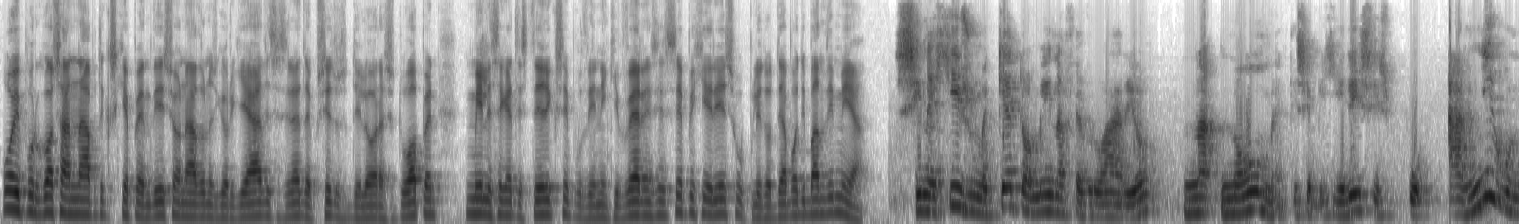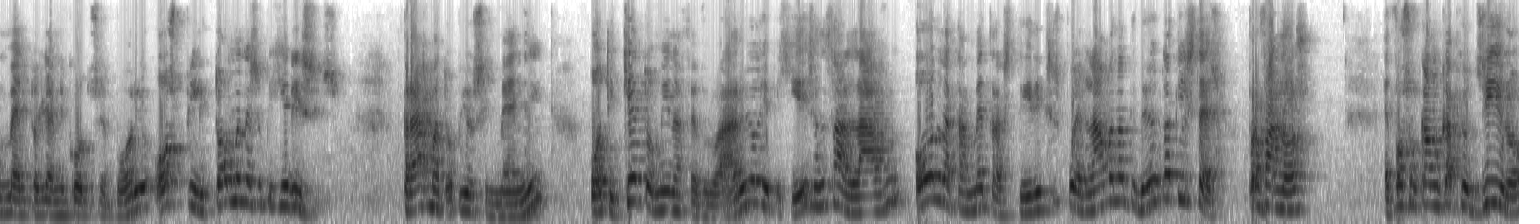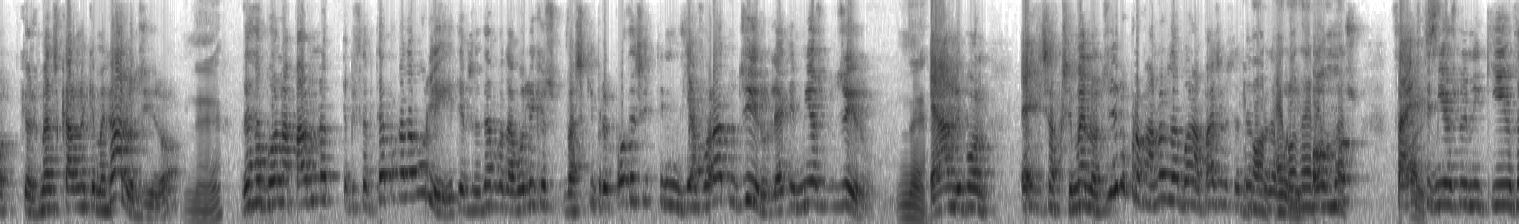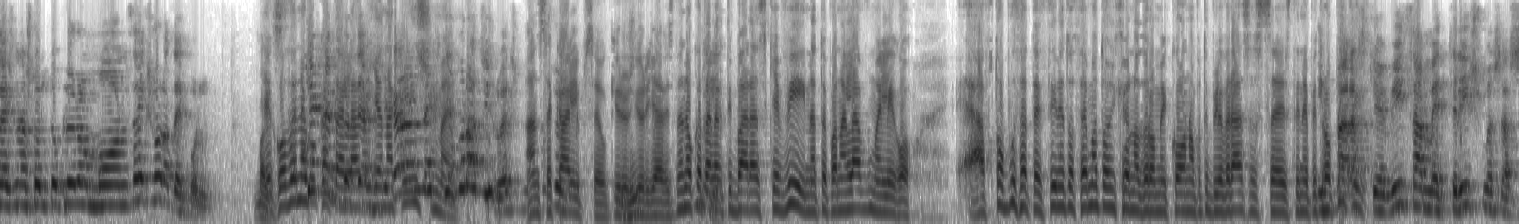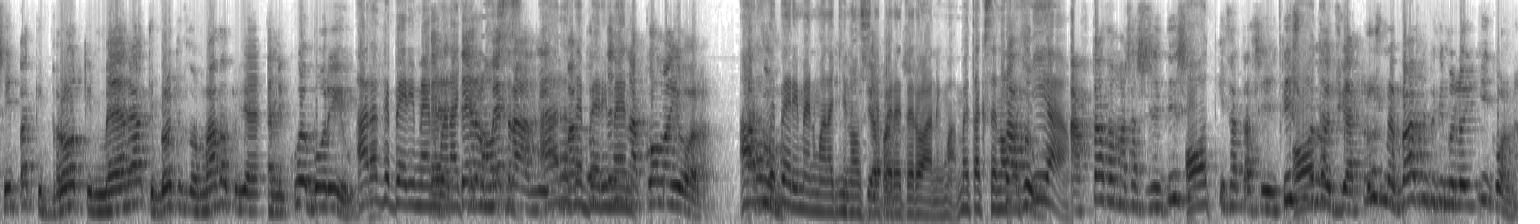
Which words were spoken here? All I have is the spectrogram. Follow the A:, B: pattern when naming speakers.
A: Ο Υπουργός Ανάπτυξης και Επενδύσεων Άδωνης Γεωργιάδης, σε συνέντευξή του στην τηλεόραση του Open, μίλησε για τη στήριξη που δίνει η κυβέρνηση στις επιχειρήσεις που πλήττονται από την πανδημία.
B: Συνεχίζουμε και το μήνα Φεβρουάριο να νοούμε τις επιχειρήσεις που ανοίγουν με το λιανικό τους εμπόριο ως πληττόμενες επιχειρήσεις. Πράγμα το οποίο σημαίνει ότι και το μήνα Φεβρουάριο οι επιχειρήσεις δεν θα λάβουν όλα τα μέτρα στήριξης που ελάμβαναν την περίοδο των κλειστές. Προφανώς εφόσον κάνουν κάποιο τζίρο, και ορισμένες κάνουν και μεγάλο τζίρο,
C: Ναι.
B: δεν θα μπορούν να πάρουν επιστρεπτή αποκαταβολή. Γιατί η επιστρεπτή αποκαταβολή έχει ως βασική προπόθεση την διαφορά του τζίρου, δηλαδή τη μείωση του τζίρου.
C: Ναι.
B: Εάν λοιπόν έχεις αυξημένο τζίρο, προφανώς δεν μπορεί να πάρεις επιστρεπτή
D: Λοιπόν, εγώ
B: αποκαταβολή.
D: δεν έχω-
B: Όμως θα έχεις τη
C: Μάλιστα.
B: μείωση του ενοικίου, θα έχεις την αναστολή των πληρωμών, θα έχεις όλα τα υπόλοιπα.
C: Μάλιστα.
D: Εγώ δεν έχω
B: Και κάτι
D: καταλάβει
B: τέτοια
D: για να
B: φυσικά, δεν
D: κλείσουμε.
B: έχει διαφορά τζίρου, έτσι,
D: Αν σε
B: το
D: κάλυψε ο κύριος Γεωργιάδης. Δεν έχω καταλάβει την Παρασκευή, να το επαναλάβουμε λίγο. Ε, Αυτό που θα τεθεί είναι το θέμα των χιονοδρομικών από την πλευρά σας στην
B: Την
D: Επιτροπή.
B: Παρασκευή θα μετρήσουμε, σας είπα, την πρώτη μέρα, την πρώτη εβδομάδα του λιανικού εμπορίου.
D: Άρα δεν περιμένουμε
B: Περαιτέρω
D: ανακοινώσεις.
B: μέτρα ανοίγματος,
D: Άρα δεν
B: δεν είναι
D: περιμένουμε.
B: ακόμα η ώρα. Θα
D: Άρα δεν
B: δούμε.
D: περιμένουμε
B: Είναι
D: ανακοινώσεις
B: σωστή
D: για
B: απάντηση.
D: περαιτέρω άνοιγμα. Με τα
B: Θα δούμε.
D: ξενοδοχεία.
B: Αυτά θα μας τα συζητήσει
D: Ό-
B: ή θα τα συζητήσουμε
D: όταν-
B: με τους γιατρούς με βάση την επιδημιολογική εικόνα.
